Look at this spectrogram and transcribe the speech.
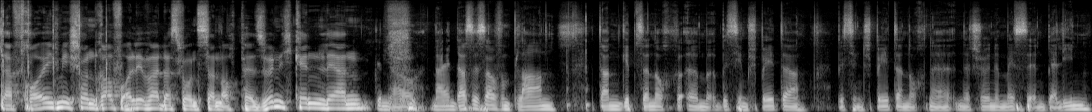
Da freue ich mich schon drauf, Oliver, dass wir uns dann auch persönlich kennenlernen. Genau, nein, das ist auf dem Plan. Dann gibt es ja noch ähm, ein bisschen später, bisschen später noch eine, eine, schöne Messe in Berlin.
